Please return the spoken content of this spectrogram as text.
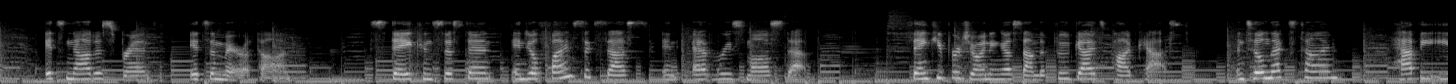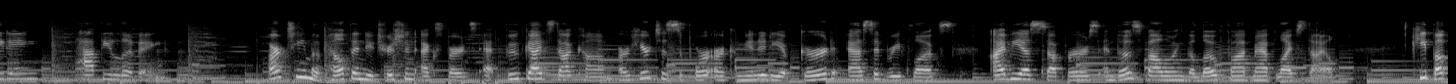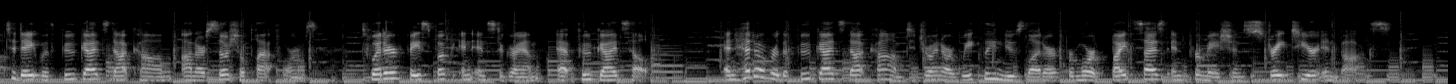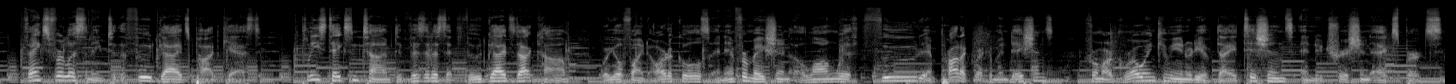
it's not a sprint, it's a marathon. Stay consistent, and you'll find success in every small step. Thank you for joining us on the Food Guides podcast. Until next time, happy eating, happy living. Our team of health and nutrition experts at foodguides.com are here to support our community of GERD, acid reflux, IBS sufferers, and those following the low FODMAP lifestyle. Keep up to date with foodguides.com on our social platforms Twitter, Facebook, and Instagram at Food Guides Help. And head over to foodguides.com to join our weekly newsletter for more bite sized information straight to your inbox. Thanks for listening to the Food Guides podcast. Please take some time to visit us at foodguides.com where you'll find articles and information along with food and product recommendations from our growing community of dietitians and nutrition experts.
